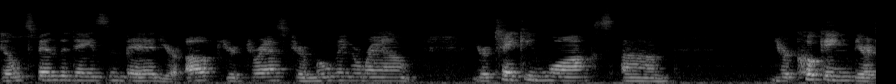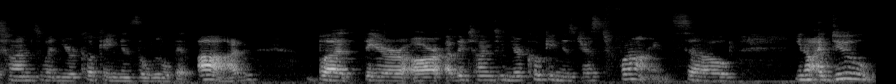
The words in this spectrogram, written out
don't spend the days in bed. You're up. You're dressed. You're moving around. You're taking walks. Um, you're cooking. There are times when your cooking is a little bit odd, but there are other times when your cooking is just fine. So, you know, I do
